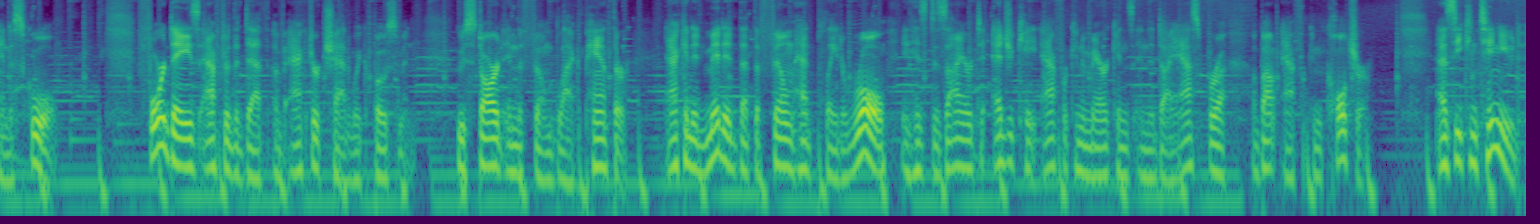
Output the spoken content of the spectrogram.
and a school. Four days after the death of actor Chadwick Boseman, who starred in the film Black Panther, Akon admitted that the film had played a role in his desire to educate African Americans in the diaspora about African culture. As he continued,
